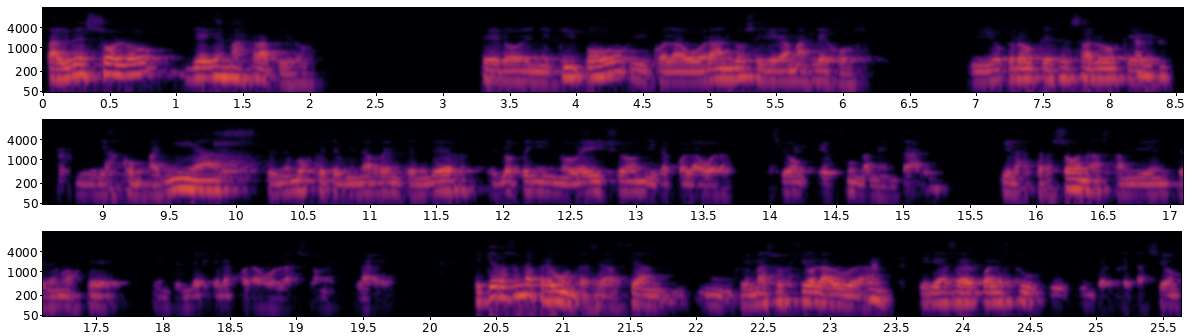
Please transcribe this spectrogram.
Tal vez solo llegues más rápido, pero en equipo y colaborando se llega más lejos. Y yo creo que eso es algo que las compañías tenemos que terminar de entender. El Open Innovation y la colaboración es fundamental. Y las personas también tenemos que entender que la colaboración es clave. Te quiero hacer una pregunta, Sebastián, que me ha surgido la duda. Quería saber cuál es tu, tu interpretación.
